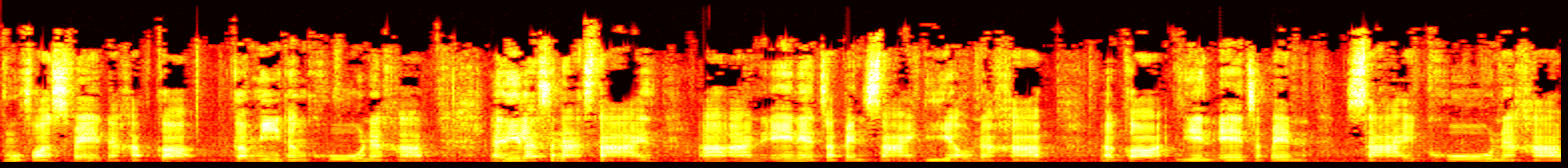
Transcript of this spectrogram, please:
หมู่ฟอสเฟตนะครับก็ก็มีทั้งคู่นะครับ และนี่ลักษณะสาย RNA เนี่ยจะเป็นสายเดี่ยวนะครับ แล้วก็ DNA จะเป็นสายคู่นะครับ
